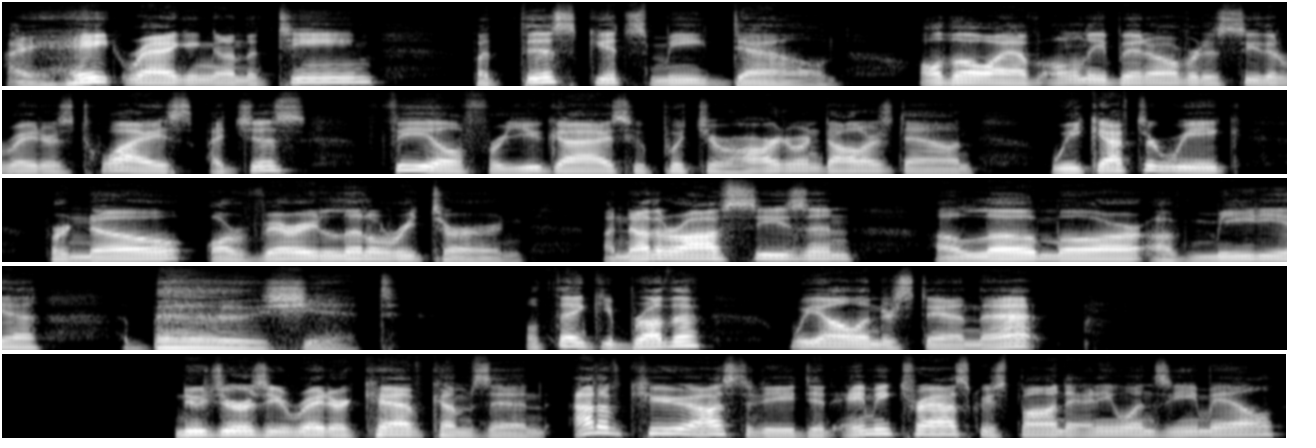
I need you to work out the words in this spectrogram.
I hate ragging on the team, but this gets me down. Although I have only been over to see the Raiders twice, I just feel for you guys who put your hard earned dollars down week after week for no or very little return. Another off season, a load more of media bullshit. Well, thank you, brother. We all understand that. New Jersey Raider Kev comes in. Out of curiosity, did Amy Trask respond to anyone's email?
